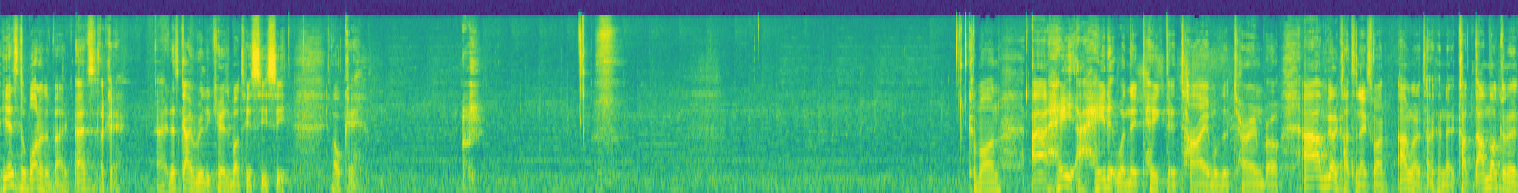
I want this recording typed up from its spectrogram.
He has the one in the bag. That's okay. Alright, this guy really cares about his CC. Okay. Come on. I hate I hate it when they take their time with the turn, bro. I'm gonna cut the next one. I'm gonna cut. I'm not gonna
